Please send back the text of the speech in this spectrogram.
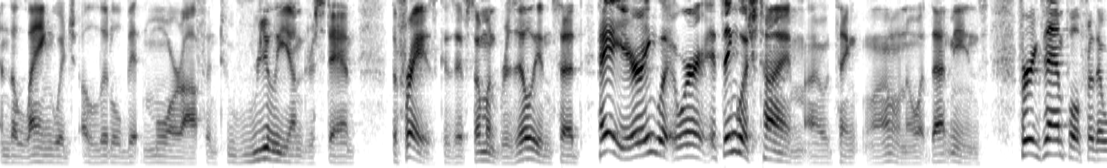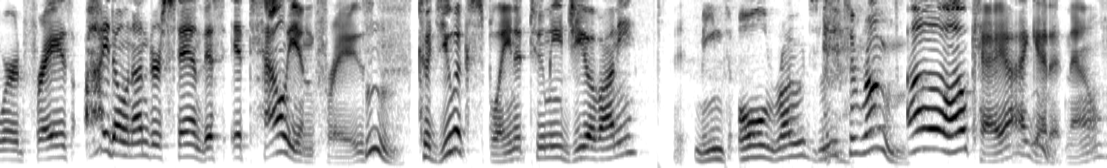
and the language a little bit more often to really understand the phrase. Because if someone Brazilian said, "Hey, you're English, we're, it's English time," I would think, well, I don't know what that means. For example, for the word phrase, I don't understand this Italian phrase. Hmm. Could you explain it to me, Giovanni? It means all roads lead to Rome. Oh, okay, I get hmm. it now.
